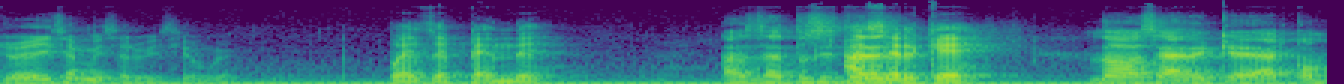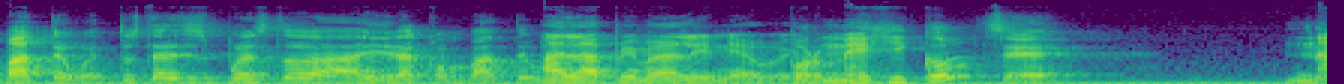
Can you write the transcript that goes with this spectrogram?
Yo ya hice mi servicio, güey. Pues depende. O sea, tú sí estarías... ¿Hacer qué? No, o sea, de que a combate, güey. ¿Tú estarías dispuesto a ir a combate, güey? A la primera línea, güey. ¿Por México? Sí. No.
